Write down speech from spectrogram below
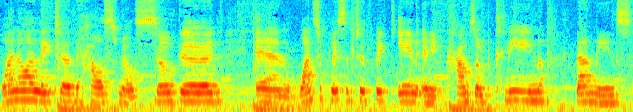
One hour later, the house smells so good and once you place the toothpick in and it comes out clean, that means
